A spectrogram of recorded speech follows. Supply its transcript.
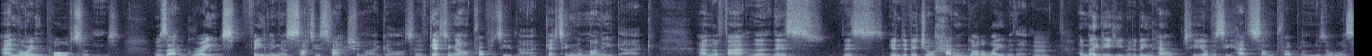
And more important was that great feeling of satisfaction I got of getting our property back, getting the money back, and the fact that this, this individual hadn't got away with it. Mm. And maybe he would have been helped. He obviously had some problems or was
